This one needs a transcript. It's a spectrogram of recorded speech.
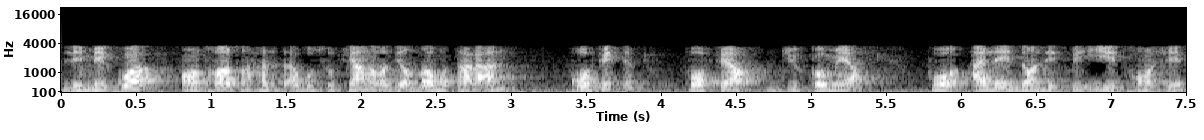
Les Mécois, entre autres, Hazrat Abu Sufyan ta'ala, profitent pour faire du commerce, pour aller dans des pays étrangers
